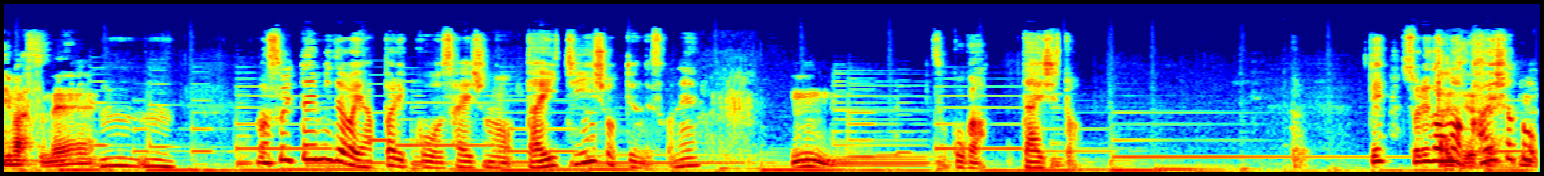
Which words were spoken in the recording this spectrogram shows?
いますねう。んうん。まあそういった意味ではやっぱりこう最初の第一印象っていうんですかね。うん。そこが大事と。で、それがまあ会社と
